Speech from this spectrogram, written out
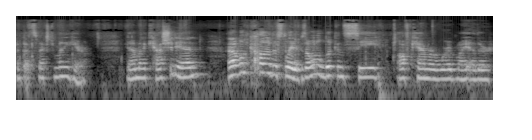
I've got some extra money here. Now I'm going to cash it in. And I will color this later because I want to look and see off camera where my other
